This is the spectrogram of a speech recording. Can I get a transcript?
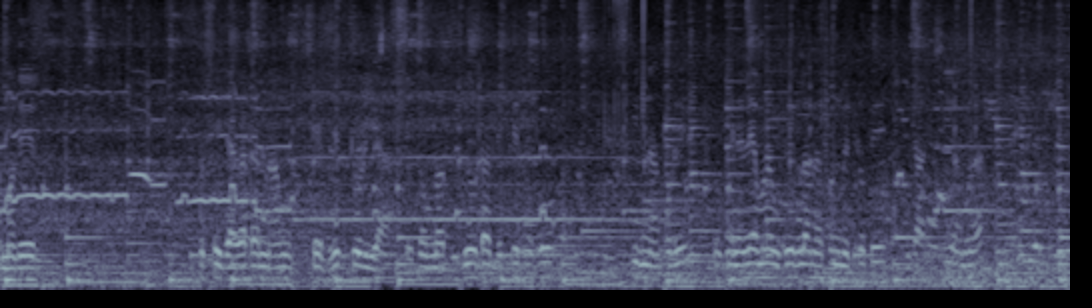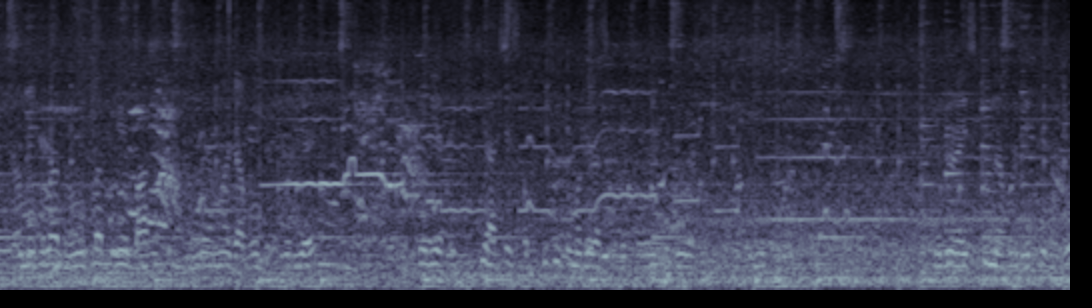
আমাদের সেই জায়গাটার নাম হচ্ছে ভিক্টোরিয়া। তো তোমরা ভিডিওটা দেখতে থাকো, স্কিপ না করে। তো ফাইনালি আমরা উঠে গেলাম এখন মেট্রোতে। যাচ্ছি আমরা ধর্মতলা ধর্মতলা থেকে বাস আমরা যাব ভিক্টোরিয়ায়। ভিক্টোরিয়াতে কী কী আছে সব কিছুই তোমাদের আজকে দেখতে ভিডিওটা স্ক্রিন না দেখতে পাবো।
